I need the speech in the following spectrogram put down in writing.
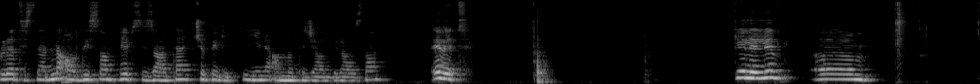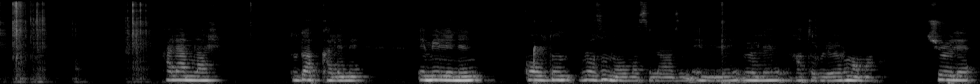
Gratisten ne aldıysam hepsi zaten çöpe gitti. Yine anlatacağım birazdan. Evet. Gelelim ıı, kalemler. Dudak kalemi. Emily'nin Golden Rose'un olması lazım. Emily öyle hatırlıyorum ama şöyle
